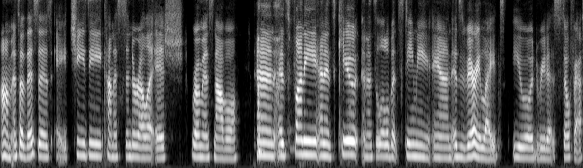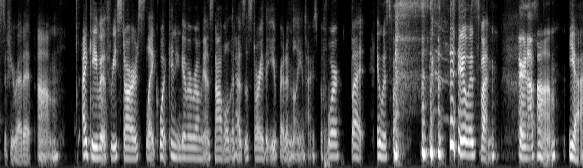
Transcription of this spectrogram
Um, and so this is a cheesy kind of Cinderella-ish romance novel. And it's funny and it's cute and it's a little bit steamy and it's very light. You would read it so fast if you read it. Um, I gave it three stars. Like, what can you give a romance novel that has a story that you've read a million times before? But it was fun. it was fun. Fair enough. Um, yeah.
